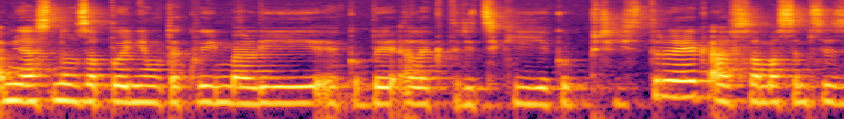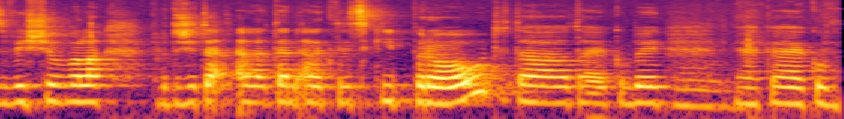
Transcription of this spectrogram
a měla jsem tam zapojení takový malý jakoby elektrický jako přístrojek a sama jsem si zvyšovala, protože ta, ten elektrický proud, ta, ta jakoby mm. nějaká jako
